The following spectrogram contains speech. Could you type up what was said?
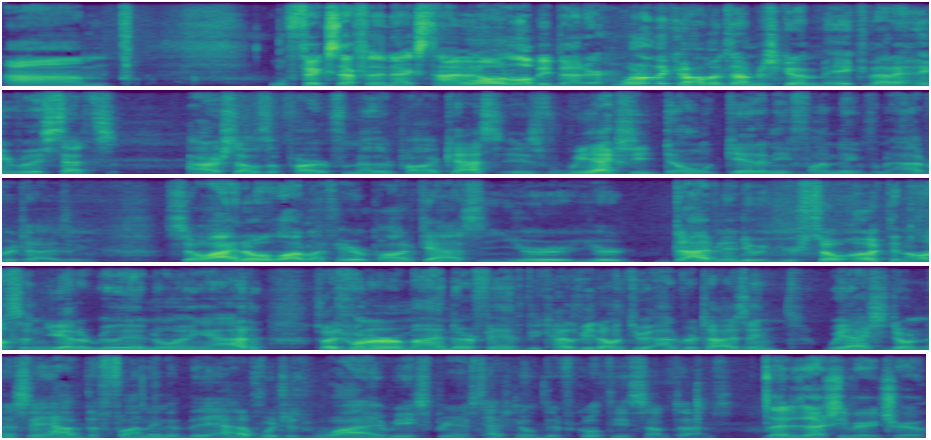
Um, we'll fix that for the next time, and I'll, I'll be better. One of the comments I'm just gonna make that I think really sets ourselves apart from other podcasts is we actually don't get any funding from advertising. So I know a lot of my favorite podcasts, you're you're diving into it, you're so hooked, and all of a sudden you get a really annoying ad. So I just want to remind our fans because we don't do advertising, we actually don't necessarily have the funding that they have, which is why we experience technical difficulties sometimes. That is actually very true.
